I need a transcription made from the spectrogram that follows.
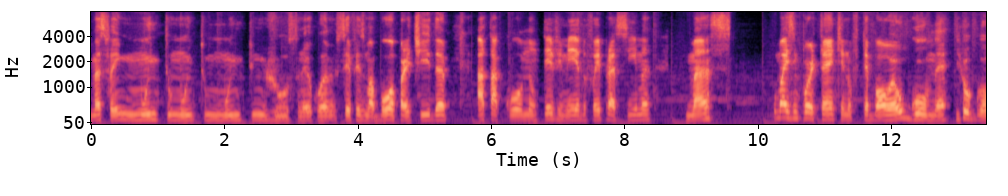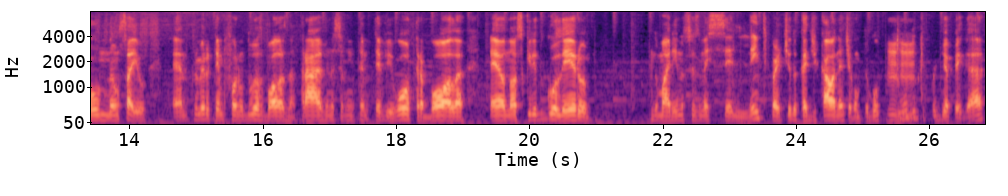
mas foi muito, muito, muito injusto, né? O Yokohama você fez uma boa partida, atacou, não teve medo, foi para cima, mas o mais importante no futebol é o gol, né? E o gol não saiu. É, no primeiro tempo foram duas bolas na trave, no segundo tempo teve outra bola. É, o nosso querido goleiro do Marino fez uma excelente partida. O Cadical, né, Tiagão? Pegou uhum. tudo que podia pegar.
